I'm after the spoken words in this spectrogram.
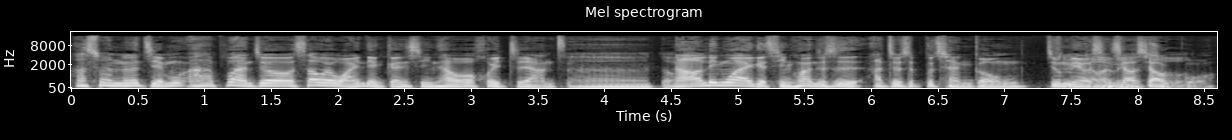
啊，算了，那节目啊，不然就稍微晚一点更新，他会会这样子。嗯，然后另外一个情况就是啊，就是不成功就没有行销效果。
